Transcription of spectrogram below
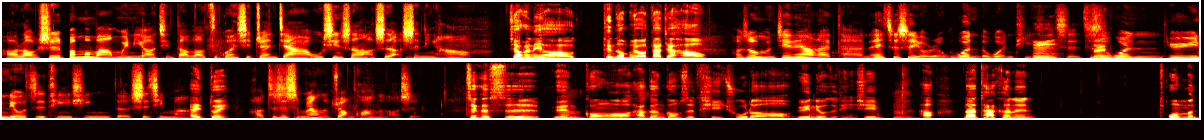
好，老师帮帮忙，为你邀请到劳资关系专家吴信生老师，老师您好，佳慧你好，听众朋友大家好。老师，我们今天要来谈，哎，这是有人问的问题，嗯，是这是问育婴留职停薪的事情吗？哎，对。好，这是什么样的状况呢？老师，这个是员工哦，嗯、他跟公司提出了哦，育婴留职停薪。嗯，好，那他可能。我们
